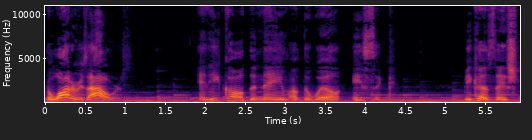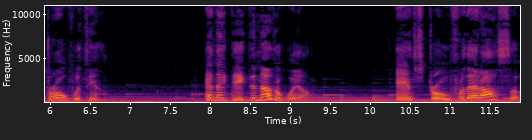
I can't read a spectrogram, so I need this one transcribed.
The water is ours. And he called the name of the well Esek. because they strove with him. And they digged another well and strove for that also.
